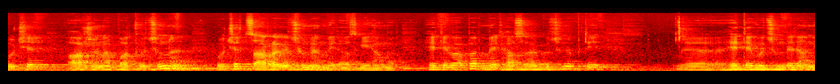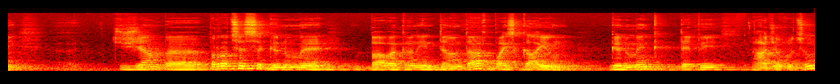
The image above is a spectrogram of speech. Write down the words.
ոչ էլ արժանապատվությունը, ոչ էլ ծառայությունը մեր ազգի համար։ Հետևաբար մեր հասարակությունը պետք է հետևություններ անի։ Ժամ process-ը գնում է բավականին դանդաղ, բայց կայուն։ Գնում ենք դեպի հաջողություն։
